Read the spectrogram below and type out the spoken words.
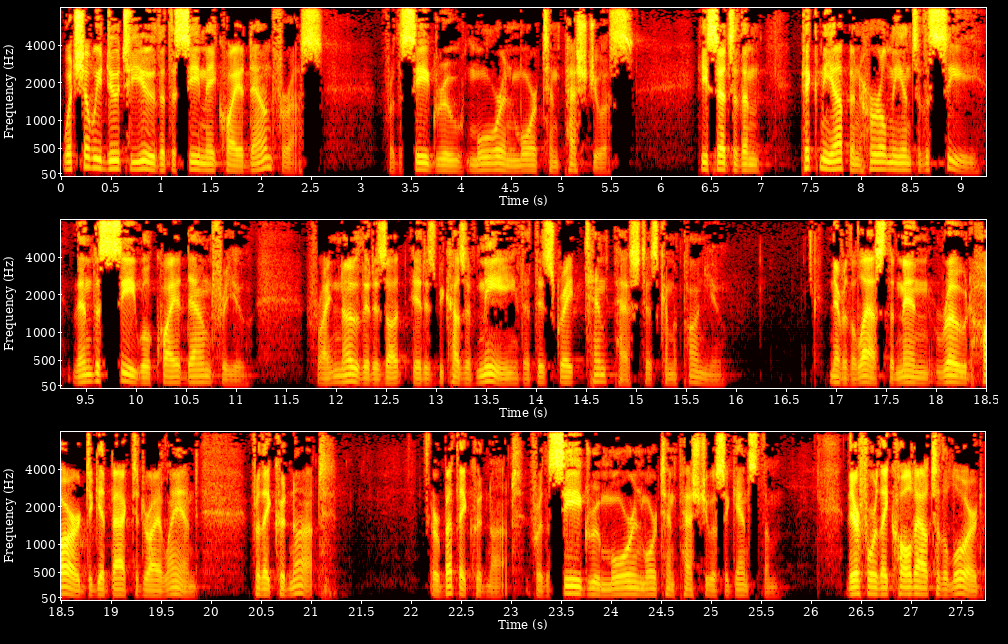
what shall we do to you that the sea may quiet down for us? For the sea grew more and more tempestuous. He said to them, Pick me up and hurl me into the sea. Then the sea will quiet down for you. For I know that it is because of me that this great tempest has come upon you. Nevertheless, the men rowed hard to get back to dry land, for they could not. Or, but they could not, for the sea grew more and more tempestuous against them. Therefore they called out to the Lord,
